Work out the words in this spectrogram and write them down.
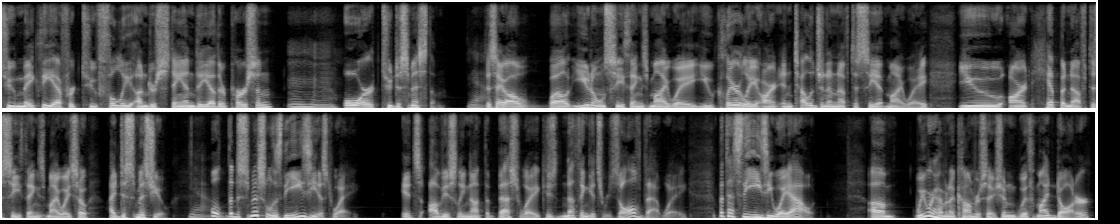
to make the effort to fully understand the other person mm-hmm. or to dismiss them. Yeah. To say, oh, well, you don't see things my way. You clearly aren't intelligent enough to see it my way. You aren't hip enough to see things my way. So I dismiss you. Yeah. Well, the dismissal is the easiest way. It's obviously not the best way because nothing gets resolved that way, but that's the easy way out. Um, we were having a conversation with my daughter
